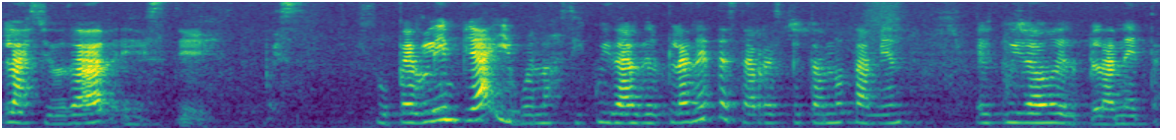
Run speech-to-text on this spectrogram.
la ciudad este, pues súper limpia y bueno, así cuidar del planeta, está respetando también el cuidado del planeta.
